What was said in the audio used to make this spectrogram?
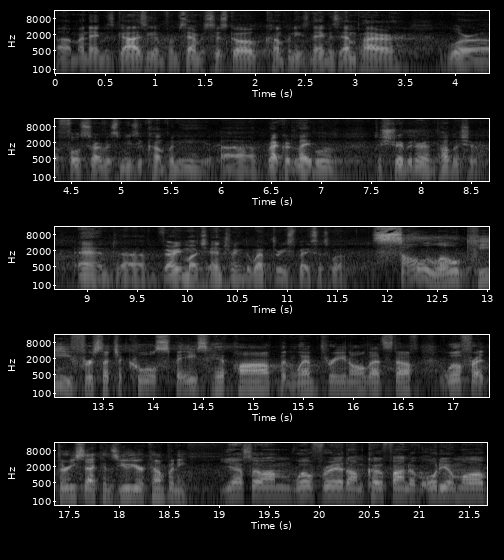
Uh, my name is Ghazi. I'm from San Francisco. Company's name is Empire. We're a full service music company, uh, record label, distributor, and publisher, and uh, very much entering the Web3 space as well so low key for such a cool space, hip hop and Web3 and all that stuff. Yeah. Wilfred, 30 seconds, you, your company. Yeah, so I'm Wilfred. I'm co-founder of Audio Mob.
